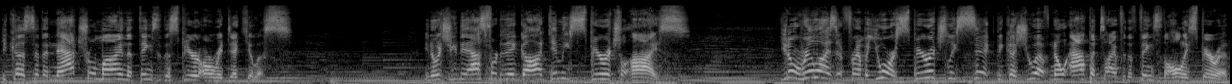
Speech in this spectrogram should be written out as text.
Because to the natural mind, the things of the spirit are ridiculous. You know what you need to ask for today, God? Give me spiritual eyes. You don't realize it, friend, but you are spiritually sick because you have no appetite for the things of the Holy Spirit.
